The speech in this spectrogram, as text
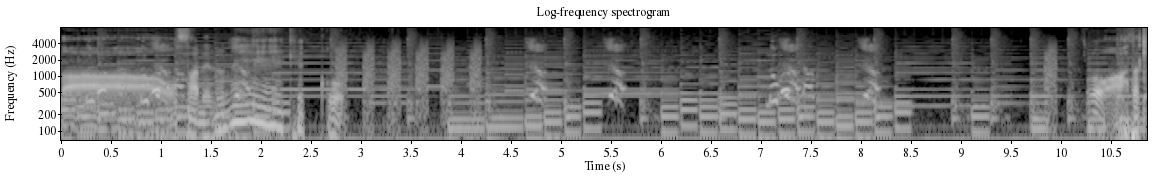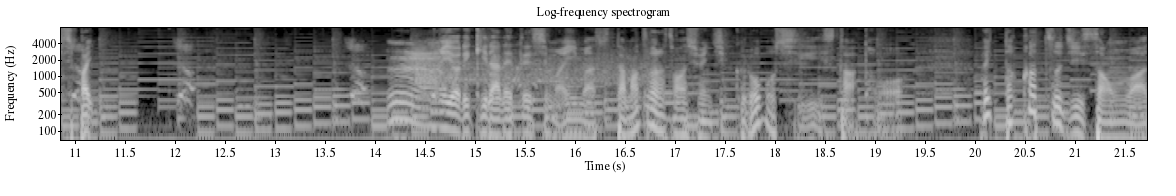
あー、押されるね、結構。おー、はたき失敗。寄り切られてしまいました。松原さんは初日黒星スタート。はい、高辻さんは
